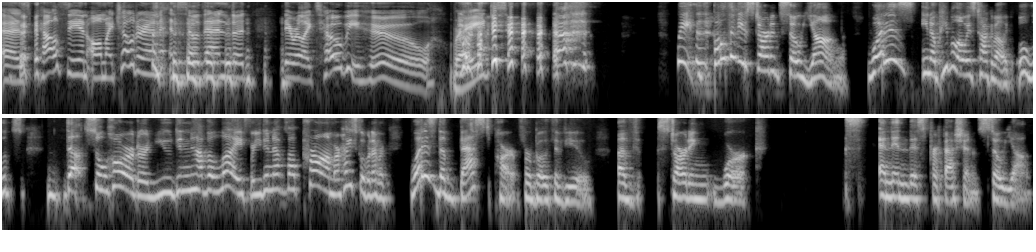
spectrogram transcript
as Kelsey and All My Children. And so then the they were like, Tobi who? Right? Wait, both of you started so young. What is, you know, people always talk about like, oh, it's that's so hard, or you didn't have a life, or you didn't have a prom or high school, whatever. What is the best part for both of you of starting work and in this profession so young?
